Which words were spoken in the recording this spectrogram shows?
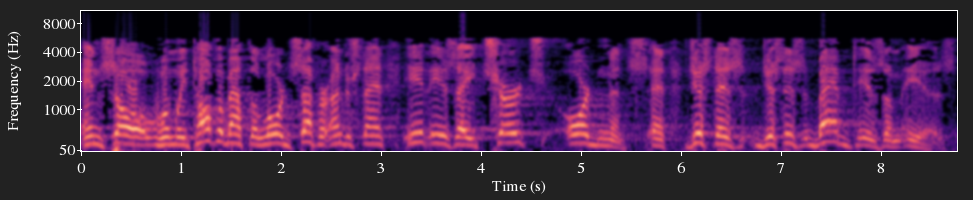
And so when we talk about the Lord's Supper, understand it is a church ordinance, and just as, just as baptism is.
